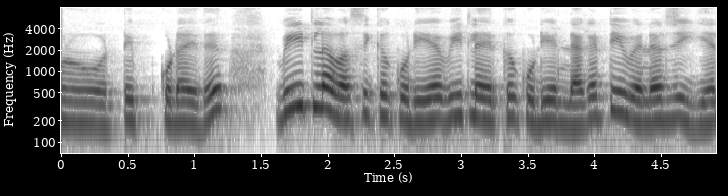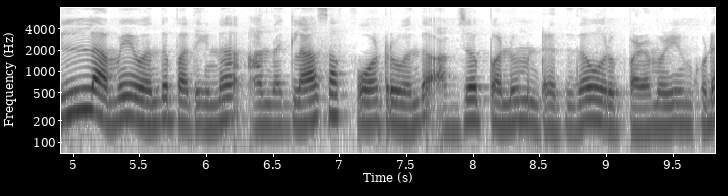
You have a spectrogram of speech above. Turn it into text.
ஒரு டிப் கூட இது. வீட்டில் வசிக்கக்கூடிய வீட்டில் இருக்கக்கூடிய நெகட்டிவ் எனர்ஜி எல்லாமே வந்து பார்த்திங்கன்னா அந்த கிளாஸ் ஆஃப் வாட்டர் வந்து அப்சர்வ் பண்ணுன்றது தான் ஒரு பழமொழியும் கூட.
